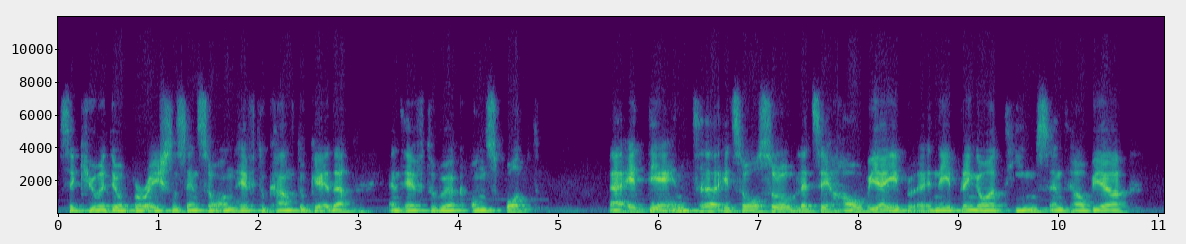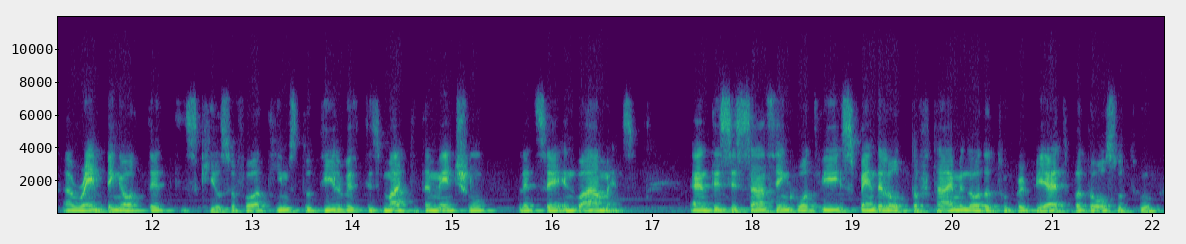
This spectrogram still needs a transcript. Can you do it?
security operations and so on have to come together and have to work on spot. at the end, it's also, let's say, how we are enabling our teams and how we are uh, ramping out the, the, skills of our teams to deal with these multidimensional, let's say, environments. And this is something what we spend a lot of time in order to prepare it, but also to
